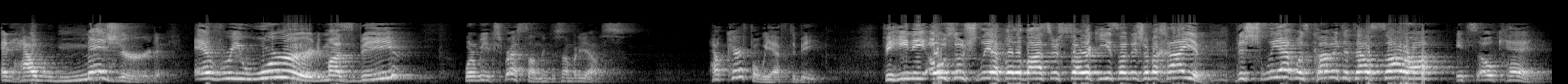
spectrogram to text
and how measured every word must be when we express something to somebody else. How careful we have to be. The shliach was coming to tell Sarah, it's okay.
